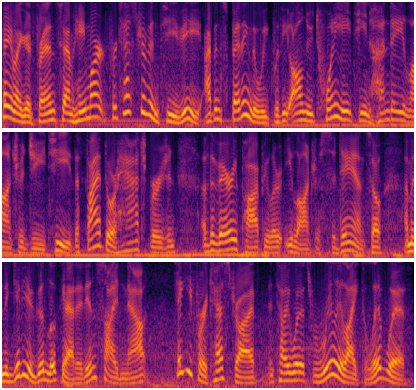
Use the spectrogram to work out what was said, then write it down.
Hey my good friends, Sam Haymart for Test Driven TV. I've been spending the week with the all-new 2018 Hyundai Elantra GT, the five-door hatch version of the very popular Elantra sedan. So I'm going to give you a good look at it inside and out, take you for a test drive, and tell you what it's really like to live with.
